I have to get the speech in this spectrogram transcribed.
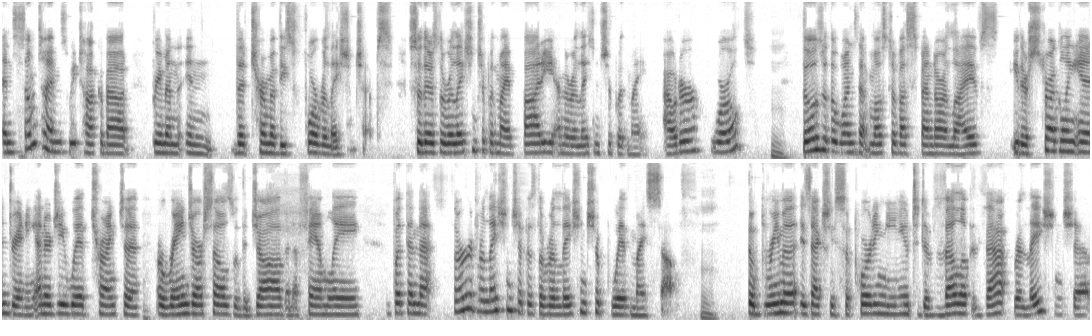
and sometimes we talk about Breema in the term of these four relationships. So there's the relationship with my body and the relationship with my outer world. Hmm. Those are the ones that most of us spend our lives either struggling in, draining energy with, trying to arrange ourselves with a job and a family. But then that third relationship is the relationship with myself. Hmm. So Breema is actually supporting you to develop that relationship,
